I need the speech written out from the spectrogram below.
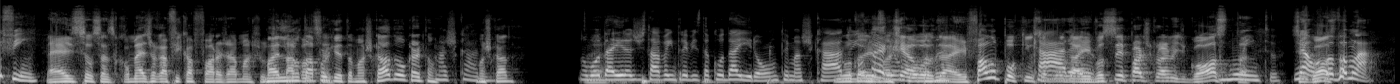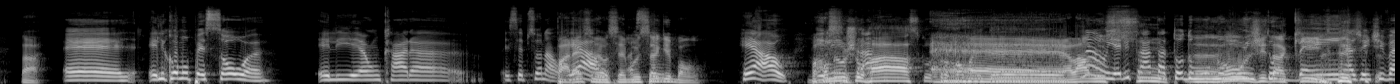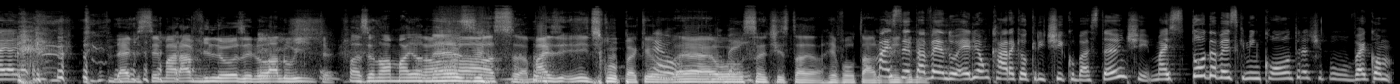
Enfim, É isso, o Santos começa a jogar, fica fora, já machuca. Mas ele não tá por acontecendo. quê? Tá machucado ou cartão? machucado. Machucado. O Odair, a gente tava em entrevista com o Odair ontem, machucado. O e Como Odair é que é o também? Odair? Fala um pouquinho sobre o Cara, Odair. Você particularmente gosta? Muito. Você não, gosta? vamos lá. Tá. É, ele, como pessoa, ele é um cara excepcional. Parece, real, né? Você é muito assim. sangue bom. Real. Pra comer um trata- churrasco, trocar uma É, ideia. lá Não, no e ele sul, trata todo é, mundo longe muito daqui. bem. A gente vai. Deve ser maravilhoso ele lá no Inter. Fazendo uma maionese. Nossa, mas e, desculpa, é que eu, é tudo o bem. Santista revoltado. Mas você tá vendo? Ele é um cara que eu critico bastante, mas toda vez que me encontra, tipo, vai com...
